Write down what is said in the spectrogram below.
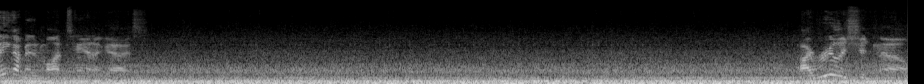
Think I'm in Montana, guys. I really should know.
